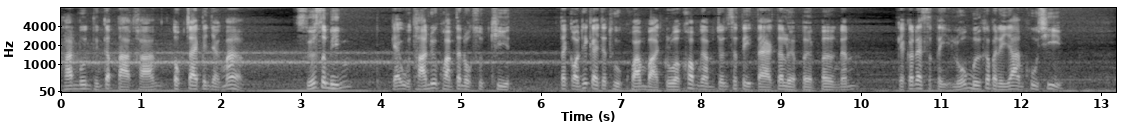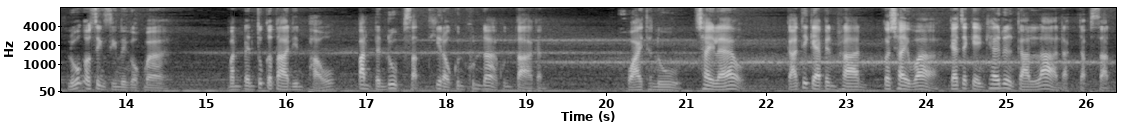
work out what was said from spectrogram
พรานบุญถึงกับตาค้างตกใจเป็นอย่างมาก เสือสมิง แกอุทานด้วยความตระหนกสุดขีด แต่ก่อนที่แกจะถูกความบาดกลัวครอบงำจนสติแตกตะเลิดเปิดเปิงนั้น แกก็ได้สติล้วงมือเข้าไปในย่ามคู่ชีพ ล้วงเอาสิ่งสิ่งหนึ่งออกมา มันเป็นตุ๊กตาดินเผา ปั้นเป็นรูปสัตว์ที่เราคุ้นคุ้นหน้าคุ้นตากัน ควายธนู ใช่แล้ว การที่แกเป็นพรานก็ใช่ว่าแกจะเก่งแค่เรื่องการล่าดักจับสัตว์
